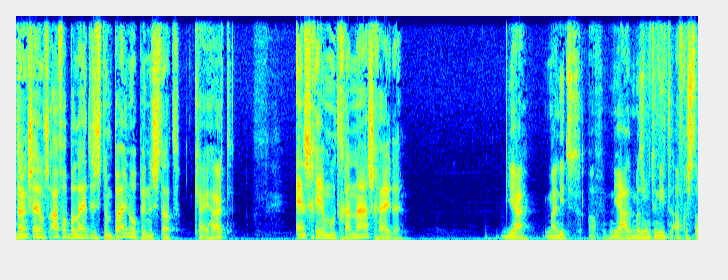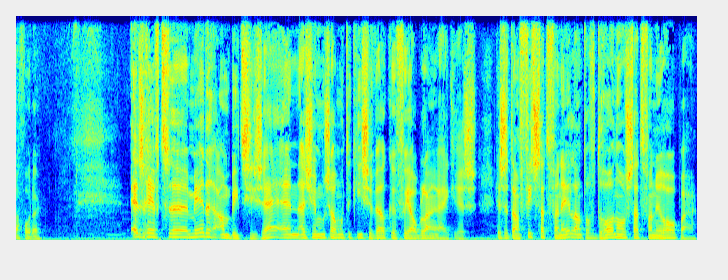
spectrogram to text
Dankzij ons afvalbeleid is het een puinhoop in de stad. Keihard. Enschede moet gaan nascheiden. Ja, maar, niet af, ja, maar ze moeten niet afgestraft worden. Enschede heeft eh, meerdere ambities. Hè? En als je zou moeten kiezen welke voor jou belangrijker is... is het dan fietsstad van Nederland of dronehoofdstad van Europa?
